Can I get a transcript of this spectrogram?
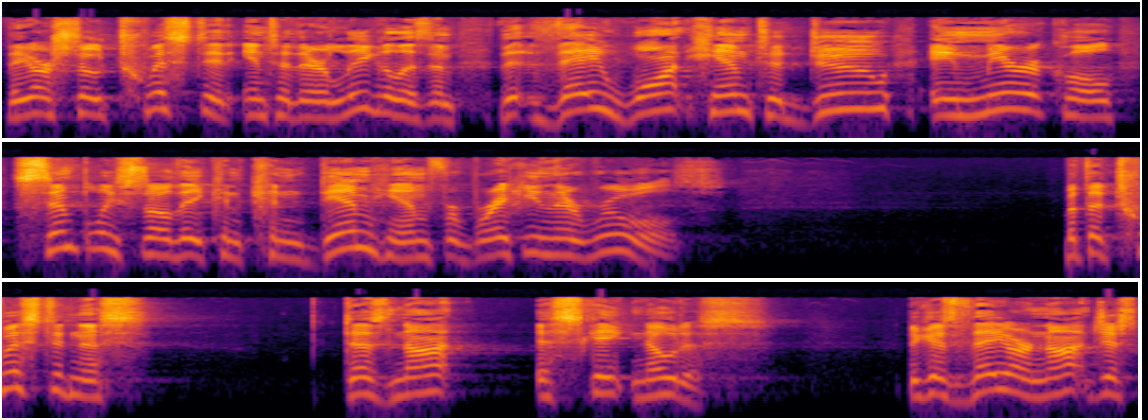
They are so twisted into their legalism that they want him to do a miracle simply so they can condemn him for breaking their rules. But the twistedness does not escape notice because they are not just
